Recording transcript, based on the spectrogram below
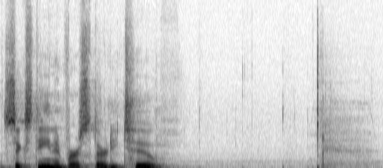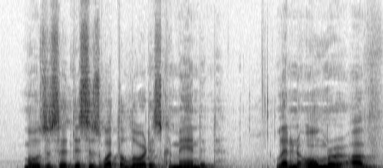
16 and verse 32. Moses said, This is what the Lord has commanded. Let an omer of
